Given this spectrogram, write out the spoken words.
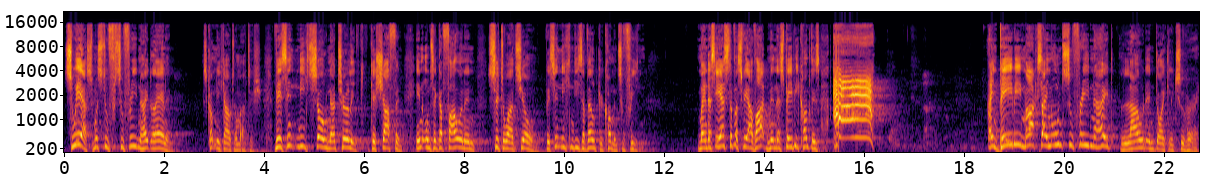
Zuerst musst du Zufriedenheit lernen. Es kommt nicht automatisch. Wir sind nicht so natürlich geschaffen in unserer gefallenen Situation. Wir sind nicht in diese Welt gekommen zufrieden. Ich meine, das Erste, was wir erwarten, wenn das Baby kommt, ist, ah! Ein Baby mag seine Unzufriedenheit laut und deutlich zu hören.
